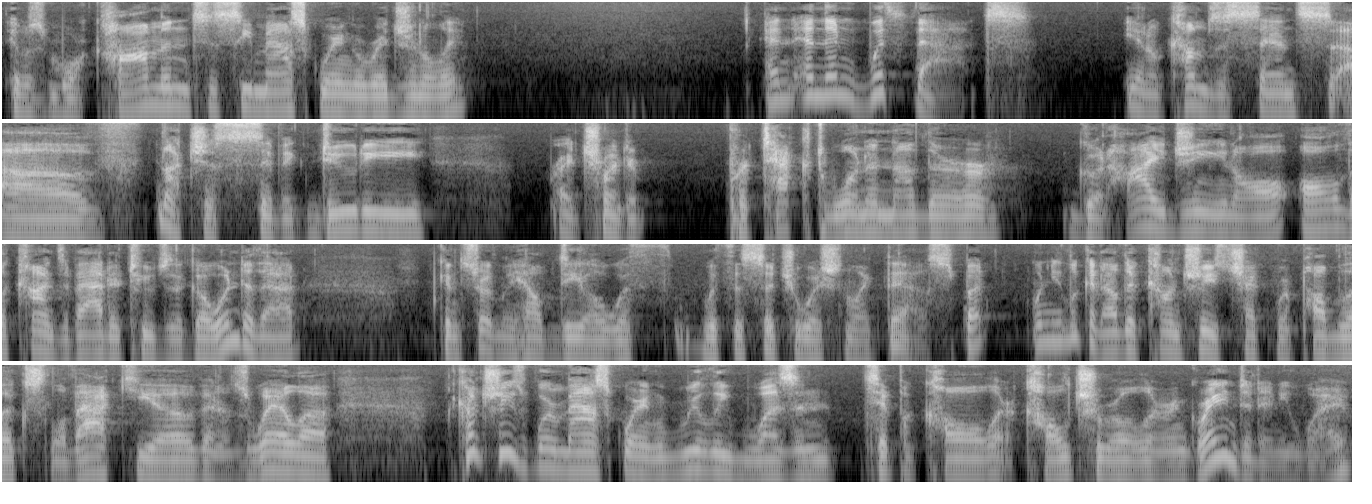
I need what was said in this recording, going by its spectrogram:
it was more common to see mask wearing originally. And, and then with that, you know, comes a sense of not just civic duty, right? Trying to protect one another, good hygiene, all, all the kinds of attitudes that go into that can certainly help deal with, with a situation like this. But when you look at other countries, Czech Republic, Slovakia, Venezuela, countries where mask wearing really wasn't typical or cultural or ingrained in any way,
